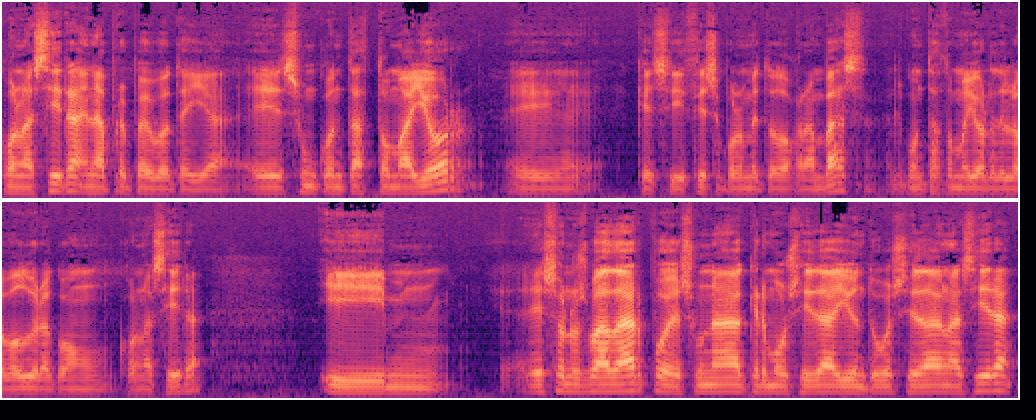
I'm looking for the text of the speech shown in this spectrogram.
la sira en la propia botella. Es un contacto mayor eh, que si hiciese por el método Gran el contacto mayor de levadura con, la sira. Y mm, eso nos va a dar pues una cremosidad y untuosidad en la sira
